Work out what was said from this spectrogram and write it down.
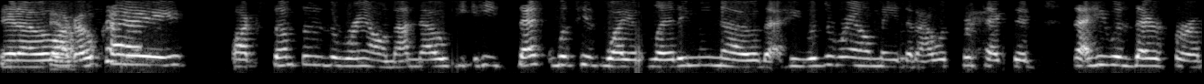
you know, like okay, like something's around. I know he, he that was his way of letting me know that he was around me, that I was protected, that he was there for a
